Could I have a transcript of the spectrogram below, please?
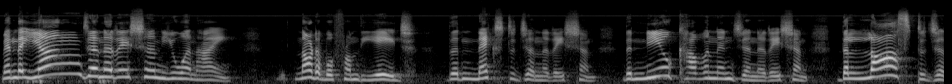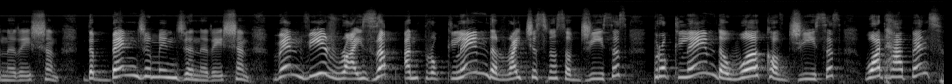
When the young generation, you and I, not about from the age, the next generation, the new covenant generation, the last generation, the Benjamin generation, when we rise up and proclaim the righteousness of Jesus, proclaim the work of Jesus, what happens?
